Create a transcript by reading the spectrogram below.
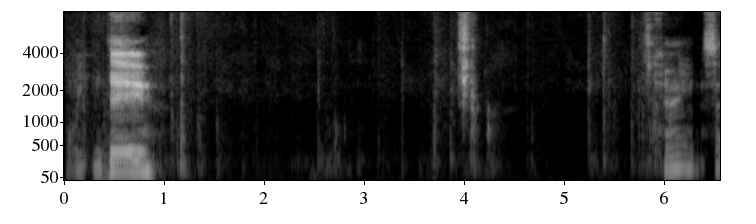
what we can do. Okay, so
